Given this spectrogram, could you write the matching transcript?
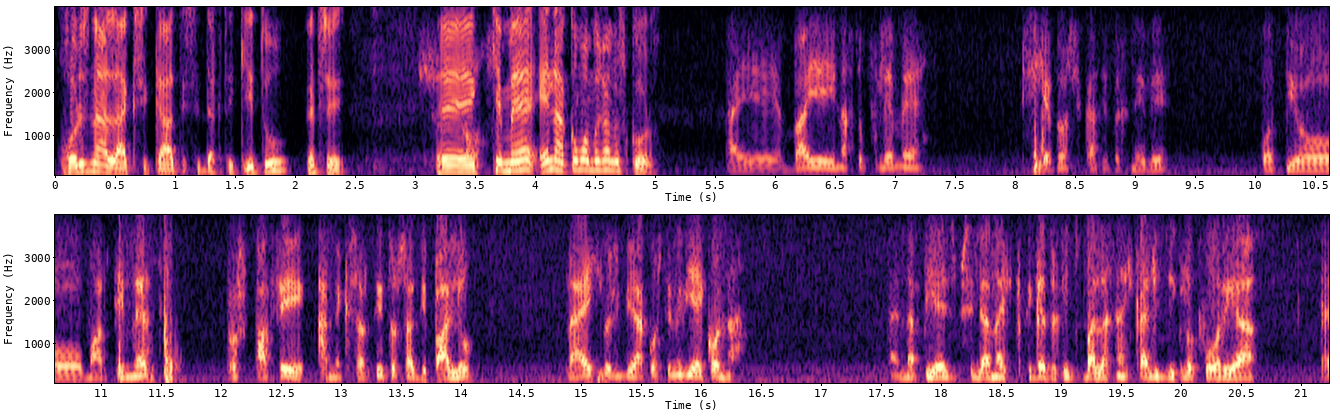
χωρίς να αλλάξει κάτι στην τακτική του, έτσι. Ε, και με ένα ακόμα μεγάλο σκορ. Ε, Βάιε είναι αυτό που λέμε σχεδόν σε κάθε παιχνίδι ότι ο Μαρτίνεθ προσπαθεί ανεξαρτήτως αντιπάλου να έχει ο Ολυμπιακός την ίδια εικόνα. Ε, Να πιέζει ψηλά, να έχει την κατοχή της μπάλας, να έχει καλή κυκλοφορία, ε,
